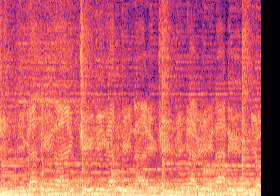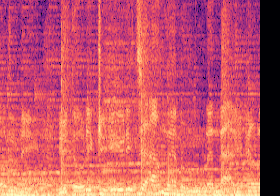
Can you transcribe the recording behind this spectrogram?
君がいない君がいない君がいない夜に。一人きりじゃ眠れないから。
